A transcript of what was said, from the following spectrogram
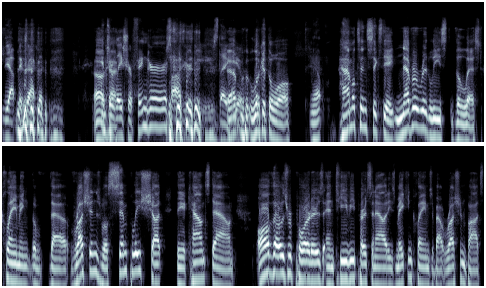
Yeah, exactly. Okay. Interlace your fingers on your knees. Thank Yep. you. Look at the wall. Yep. Hamilton 68 never released the list, claiming the, the Russians will simply shut the accounts down. All those reporters and TV personalities making claims about Russian bots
